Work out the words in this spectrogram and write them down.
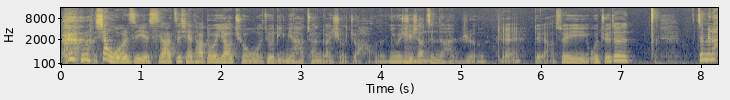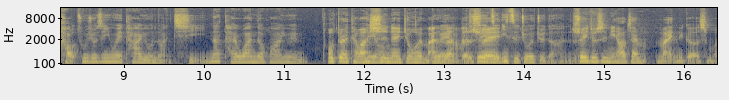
像我儿子也是啊，之前他都会要求我，就里面他穿短袖就好了，因为学校真的很热。对对啊，所以我觉得这边的好处就是因为它有暖气。那台湾的话，因为哦对，台湾室内就会蛮冷的，所以一直就会觉得很冷。所以就是你要再买那个什么，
